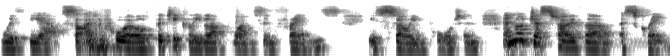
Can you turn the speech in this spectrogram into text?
with the outside world, particularly loved ones and friends, is so important. And not just over a screen,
